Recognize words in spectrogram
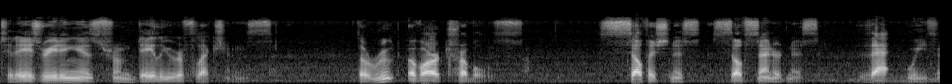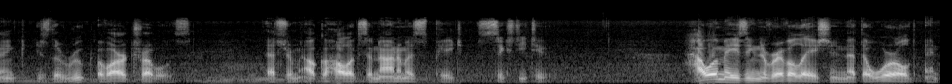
Today's reading is from Daily Reflections. The root of our troubles. Selfishness, self centeredness, that, we think, is the root of our troubles. That's from Alcoholics Anonymous, page 62. How amazing the revelation that the world and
